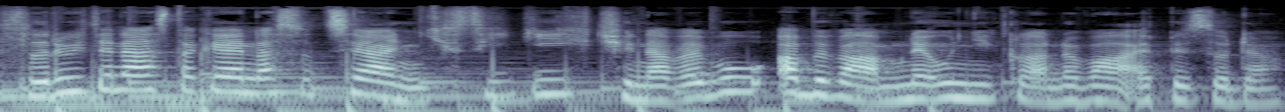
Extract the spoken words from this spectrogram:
Sledujte nás také na sociálních sítích či na webu, aby vám neunikla nová epizoda.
